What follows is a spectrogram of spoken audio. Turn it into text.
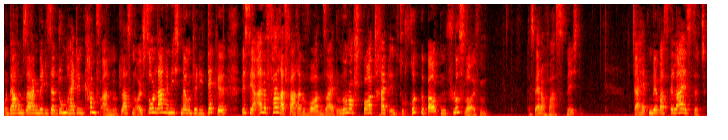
Und darum sagen wir dieser Dummheit den Kampf an und lassen euch so lange nicht mehr unter die Decke, bis ihr alle Fahrradfahrer geworden seid und nur noch Sport treibt in zurückgebauten Flussläufen. Das wäre doch was, nicht? Da hätten wir was geleistet.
